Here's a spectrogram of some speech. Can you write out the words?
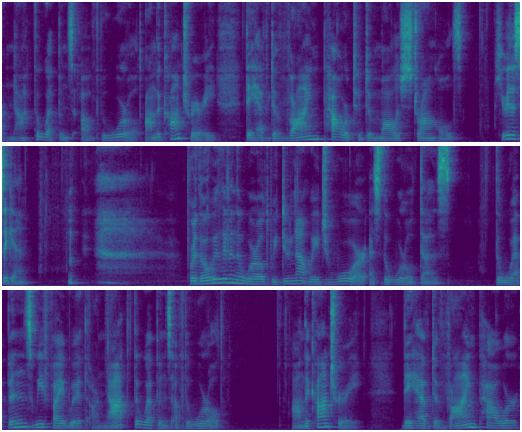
are not the weapons of the world. On the contrary, they have divine power to demolish strongholds. Hear this again. For though we live in the world, we do not wage war as the world does. The weapons we fight with are not the weapons of the world. On the contrary, they have divine power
